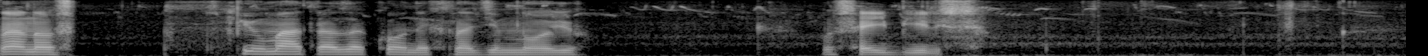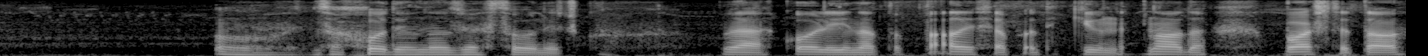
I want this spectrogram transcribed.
м, то, з пів метра законних наді мною. Ще й більше. О, заходив на вже сонечко. Колії натопталися, патиків не треба. Бачите, та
